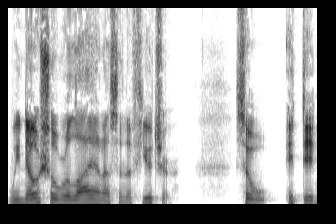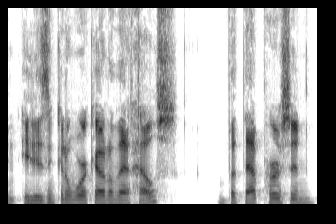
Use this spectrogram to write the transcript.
We know she'll rely on us in the future. So it didn't it isn't going to work out on that house, but that person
